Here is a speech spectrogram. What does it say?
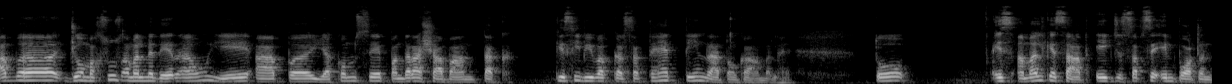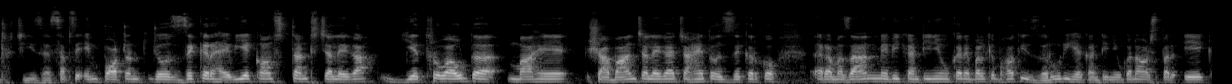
अब जो मखसूस अमल में दे रहा हूँ, ये आप यकम से पंद्रह शाबान तक किसी भी वक्त कर सकते हैं, तीन रातों का अमल है। तो इस अमल के साथ एक जो सबसे इंपॉर्टेंट चीज़ है, सबसे इंपॉर्टेंट जो ज़िक्र है, ये कांस्टेंट चलेगा। ये थ्रू आउट द माह शाबान चलेगा। चाहे तो इस ज़िक्र को रमज़ान में भी कंटिन्यू करें, बल्कि बहुत ही ज़रूरी है कंटिन्यू करना। और इस पर एक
